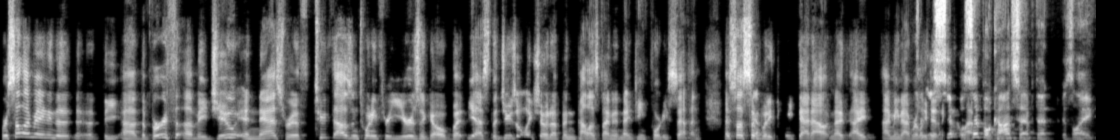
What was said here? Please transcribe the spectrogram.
we're celebrating the the the, uh, the birth of a Jew in Nazareth 2023 years ago. But yes, the Jews only showed up in Palestine in 1947. I saw somebody tweet that out, and I I, I mean I really did. I simple, laughed. simple concept that is like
